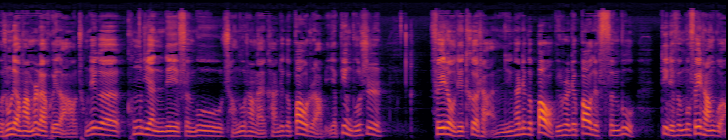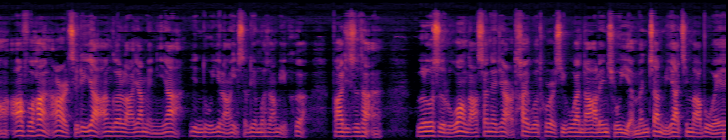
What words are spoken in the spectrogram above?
我从两方面来回答哈。从这个空间的分布程度上来看，这个豹子啊也并不是非洲的特产。你看这个豹，比如说这豹的分布地理分布非常广啊，阿富汗、阿尔及利亚、安哥拉、亚美尼亚、印度、伊朗、以色列、莫桑比克、巴基斯坦。俄罗斯、卢旺达、塞内加尔、泰国、土耳其、乌干达、阿联酋、也门、赞比亚、津巴布韦，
